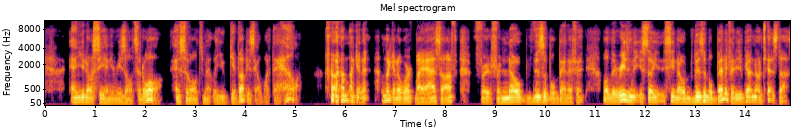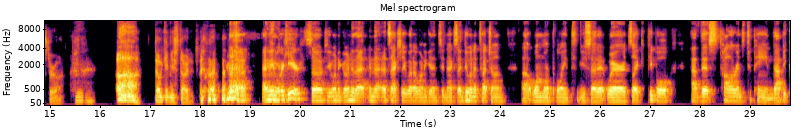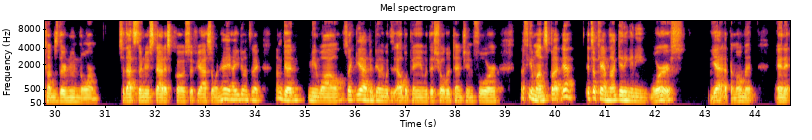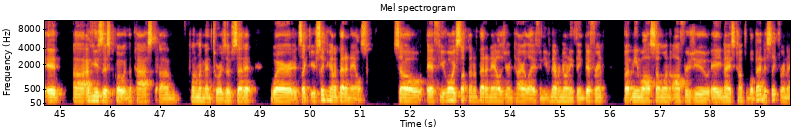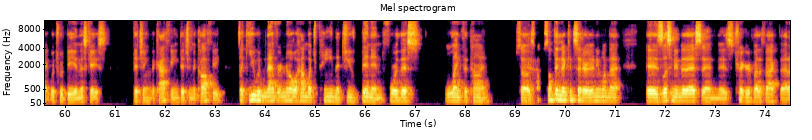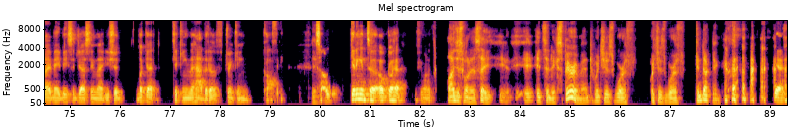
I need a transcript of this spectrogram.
and you don't see any results at all. And so ultimately you give up. You say, oh, what the hell? I'm not gonna I'm not gonna work my ass off for for no visible benefit. Well, the reason that you so you see no visible benefit is you've got no testosterone. Mm-hmm. Uh, don't get me started. I mean, we're here. So if you want to go into that, and that's actually what I want to get into next. I do want to touch on uh, one more point. You said it where it's like people have this tolerance to pain that becomes their new norm. So that's their new status quo. So if you ask someone, "Hey, how you doing today?" I'm good. Meanwhile, it's like, "Yeah, I've been dealing with this elbow pain, with this shoulder tension for a few months, but yeah, it's okay. I'm not getting any worse yet at the moment." and it uh, I've used this quote in the past. Um, one of my mentors have said it, where it's like you're sleeping on a bed of nails. So if you've always slept on a bed of nails your entire life and you've never known anything different, but meanwhile someone offers you a nice comfortable bed to sleep for a night, which would be in this case ditching the caffeine, ditching the coffee. It's like you would never know how much pain that you've been in for this length of time. So yeah. something to consider. Anyone that is listening to this and is triggered by the fact that I may be suggesting that you should look at kicking the habit of drinking coffee. Yeah. So getting into oh, go ahead if you want to. Well, I just wanted to say it, it's an experiment which is worth which is worth conducting. yeah,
